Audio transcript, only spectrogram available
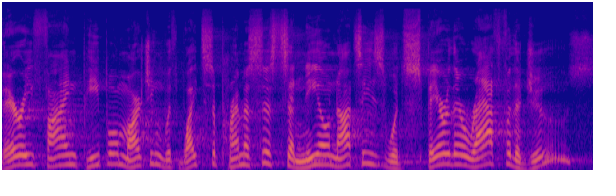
very fine people marching with white supremacists and neo Nazis would spare their wrath for the Jews?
